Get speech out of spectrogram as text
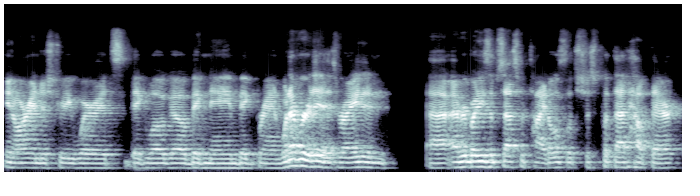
in our industry where it's big logo, big name, big brand, whatever it is, right? And uh, everybody's obsessed with titles. Let's just put that out there.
